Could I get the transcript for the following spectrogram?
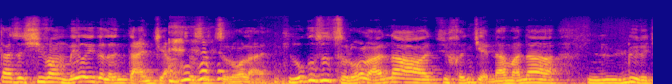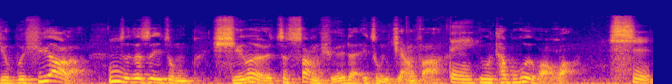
但是西方没有一个人敢讲 这是紫罗兰。如果是紫罗兰，那就很简单嘛，那绿的就不需要了。这个是一种形而上学的一种讲法。对，因为他不会画画。是。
